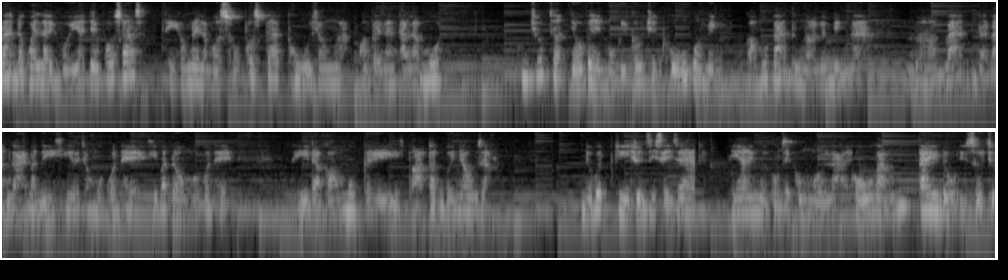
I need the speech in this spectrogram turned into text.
bạn đã quay lại với à, Adele Podcast. Thì hôm nay là một số podcast thu trong à, khoảng thời gian khá là muộn. Hôm trước chợt nhớ về một cái câu chuyện cũ của mình. Có một bạn từng nói với mình là uh, Bạn và bạn gái bạn ấy khi ở trong mối quan hệ Khi bắt đầu mối quan hệ Thì đã có một cái thỏa thuận với nhau rằng Nếu bất kỳ chuyện gì xảy ra thì hai người cũng sẽ cùng ngồi lại cố gắng thay đổi sửa chữa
